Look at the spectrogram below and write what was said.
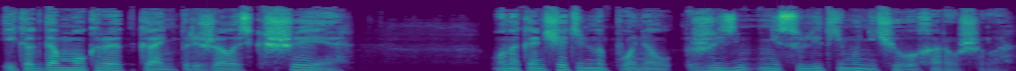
и когда мокрая ткань прижалась к шее, он окончательно понял, жизнь не сулит ему ничего хорошего.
